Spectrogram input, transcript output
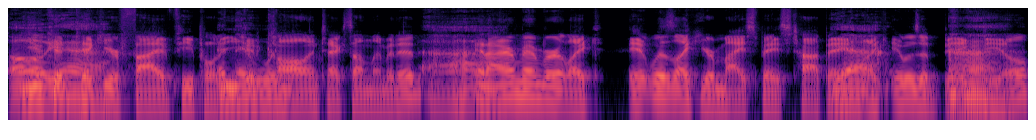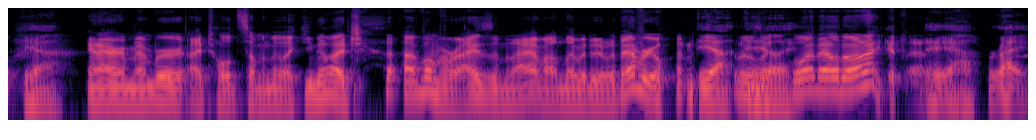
Oh, you could yeah. pick your five people that And you could wouldn't- call and text unlimited Uh, and i remember like it was like your myspace top eight Yeah. like it was a big deal yeah, and i remember i told someone they're like you know I, i'm on verizon and i have unlimited with everyone yeah, i was like why the hell do i get that yeah, right.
